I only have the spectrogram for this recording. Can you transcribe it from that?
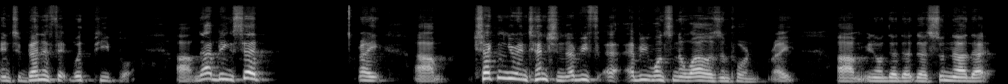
and to benefit with people. Um, that being said, right, um, checking your intention every every once in a while is important, right? Um, you know, the, the, the sunnah that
